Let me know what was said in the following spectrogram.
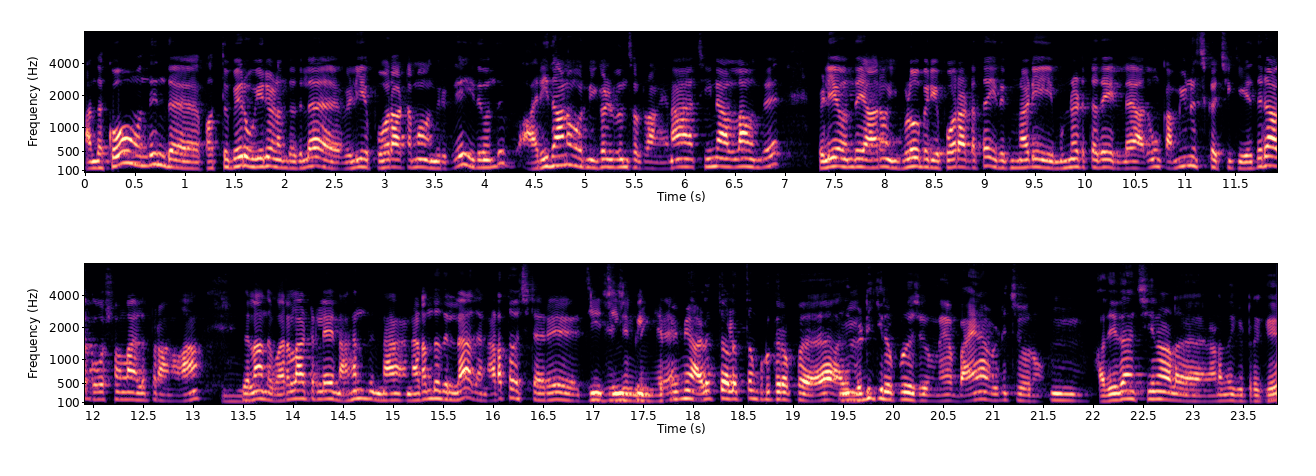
அந்த கோவம் வந்து இந்த பத்து பேர் உயிரிழந்ததுல வெளியே போராட்டமா வந்திருக்கு. இது வந்து அரிதான ஒரு நிகழ்வுன்னு சொல்றாங்க. ஏன்னா சீனாலலாம் வந்து வெளியே வந்து யாரும் இவ்வளோ பெரிய போராட்டத்தை இதுக்கு முன்னாடி முன்னெடுத்ததே இல்லை. அதுவும் கம்யூனிஸ்ட் கட்சிக்கு எதிராக கோஷம்லாம் எழுப்புறாங்களாம். இதெல்லாம் அந்த வரலாற்றிலே நகர்ந்து நடந்ததில்ல. அதை நடத்த வச்சிட்டாரு ஜி ஜின்பிங். எப்பயுமே அழுத்த அழுத்தம் கொடுக்கறப்ப அது வெடிக்கிறப்ப வச்சுக்கோங்களேன் பயனா வெடிச்சு வரும். ம், அதேதான் சீனால நடந்துகிட்டு இருக்கு.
